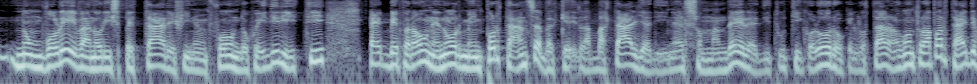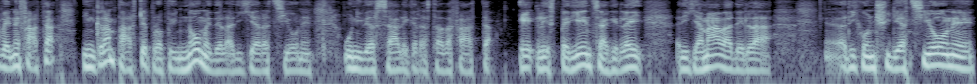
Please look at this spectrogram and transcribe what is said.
non volevano rispettare fino in fondo quei diritti, ebbe però un'enorme importanza perché la battaglia di Nelson Mandela e di tutti coloro che lottarono contro l'apartheid venne fatta in gran parte proprio in nome della dichiarazione universale che era stata fatta. E l'esperienza che lei richiamava della eh, riconciliazione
